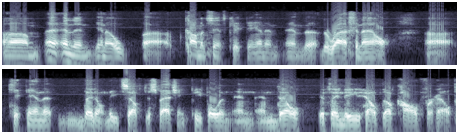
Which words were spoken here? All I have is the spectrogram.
Um, and, and, then you know, uh, common sense kicked in, and and the, the rationale uh, kicked in that they don't need self dispatching people, and, and and they'll if they need help, they'll call for help.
